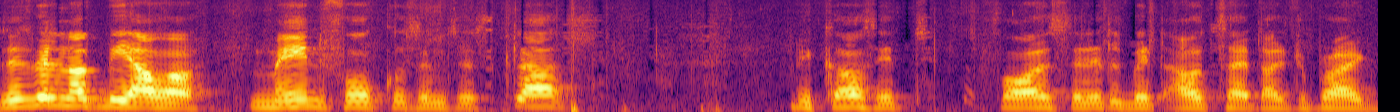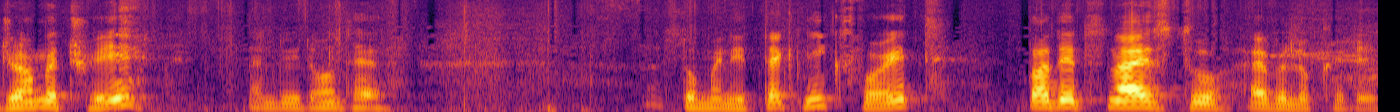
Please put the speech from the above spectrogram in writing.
This will not be our main focus in this class because it falls a little bit outside algebraic geometry, and we don't have so many techniques for it. But it's nice to have a look at it.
